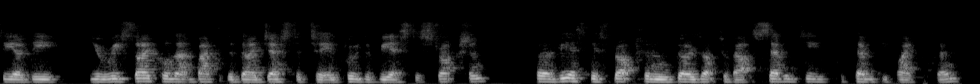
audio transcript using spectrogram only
COD you recycle that back to the digester to improve the VS destruction. So VS destruction goes up to about 70 to 75 percent,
